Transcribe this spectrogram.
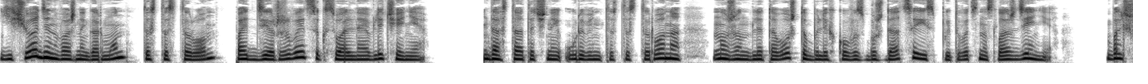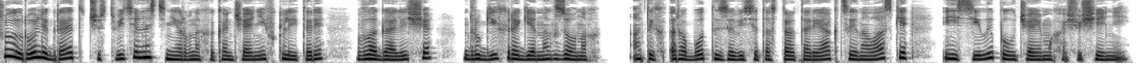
Еще один важный гормон — тестостерон — поддерживает сексуальное влечение. Достаточный уровень тестостерона нужен для того, чтобы легко возбуждаться и испытывать наслаждение. Большую роль играет чувствительность нервных окончаний в клиторе, влагалище, других эрогенных зонах. От их работы зависит острота реакции на ласки и силы получаемых ощущений.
